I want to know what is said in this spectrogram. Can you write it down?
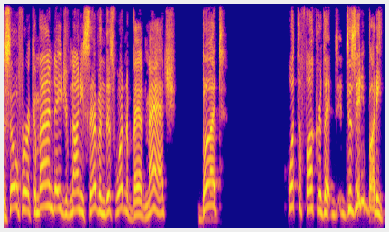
So for a combined age of 97, this wasn't a bad match, but what the fuck are that? Does anybody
